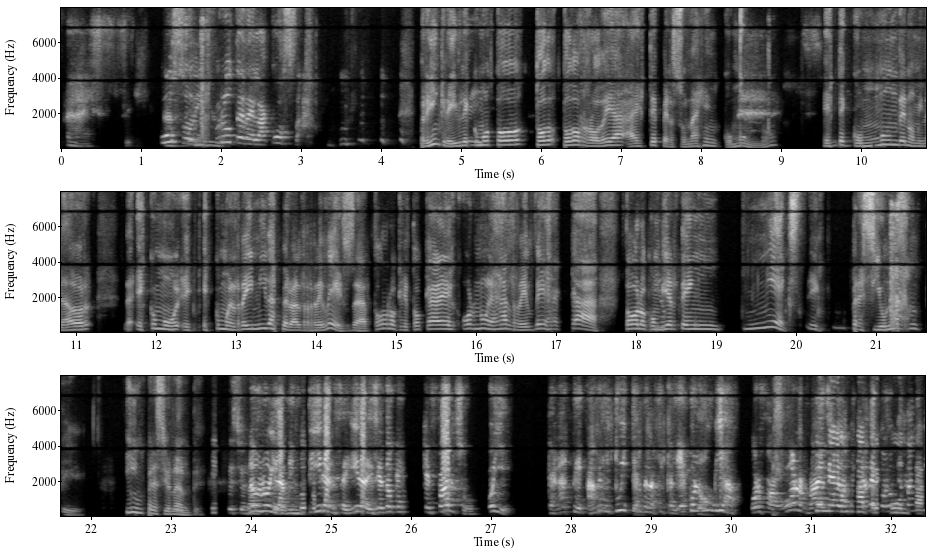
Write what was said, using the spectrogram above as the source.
Ay, sí. Uso, disfrute de la cosa. Pero es increíble cómo todo, todo, todo rodea a este personaje en común, ¿no? Este común denominador Es como, es, como el rey Midas, pero al revés. O sea, todo lo que toca es horno es al revés acá. Todo lo convierte en niex. Impresionante. Impresionante. No, no, y la mentira enseguida diciendo que, que es falso. Oye, Karate, abre el Twitter de la Fiscalía de Colombia, por favor. Va, me hago una pregunta.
